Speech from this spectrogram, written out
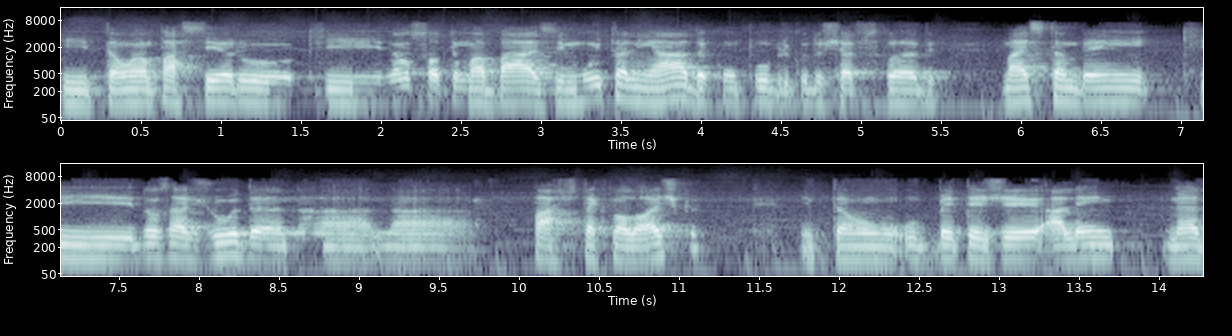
então é um parceiro que não só tem uma base muito alinhada com o público do Chefs Club, mas também que nos ajuda na, na parte tecnológica. Então o BTG, além né,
